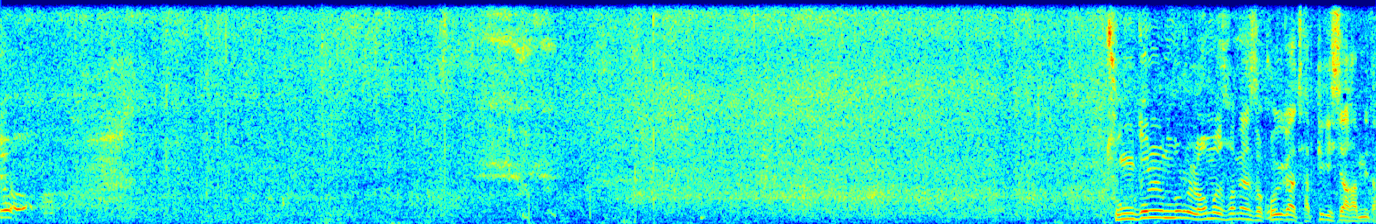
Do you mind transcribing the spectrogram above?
쇼. 중들물을 넘어서면서 고기가 잡히기 시작합니다.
